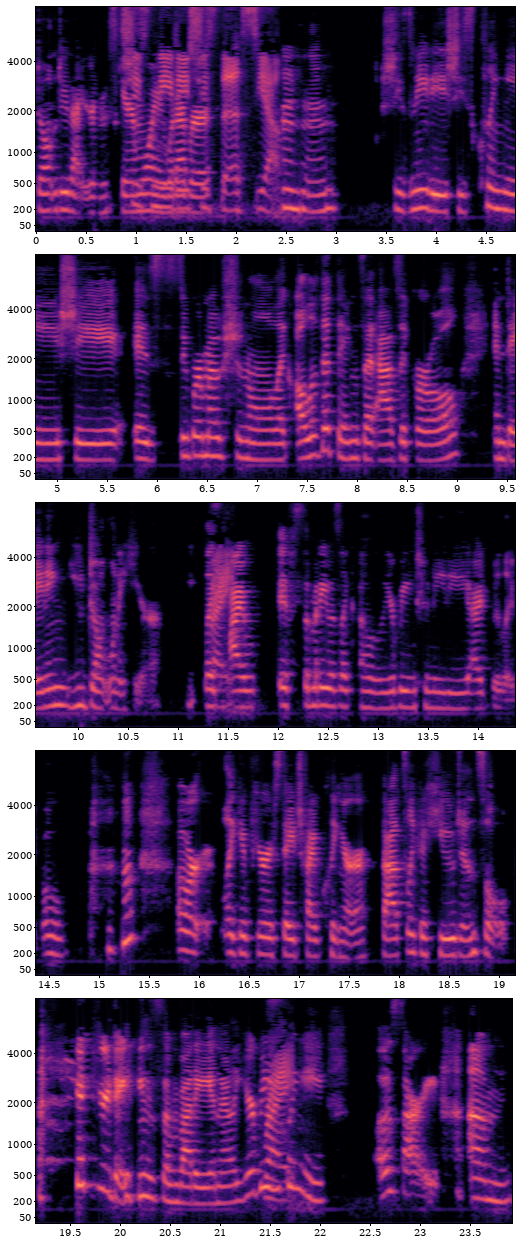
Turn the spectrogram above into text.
don't do that. You're gonna scare she's him away needy, whatever. She's this. Yeah. Mm-hmm. She's needy, she's clingy, she is super emotional, like all of the things that as a girl in dating you don't want to hear. Like right. I if somebody was like, "Oh, you're being too needy," I'd be like, "Oh." or like if you're a stage 5 clinger, that's like a huge insult. if you're dating somebody and they're like, "You're being right. clingy." Oh, sorry. Um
